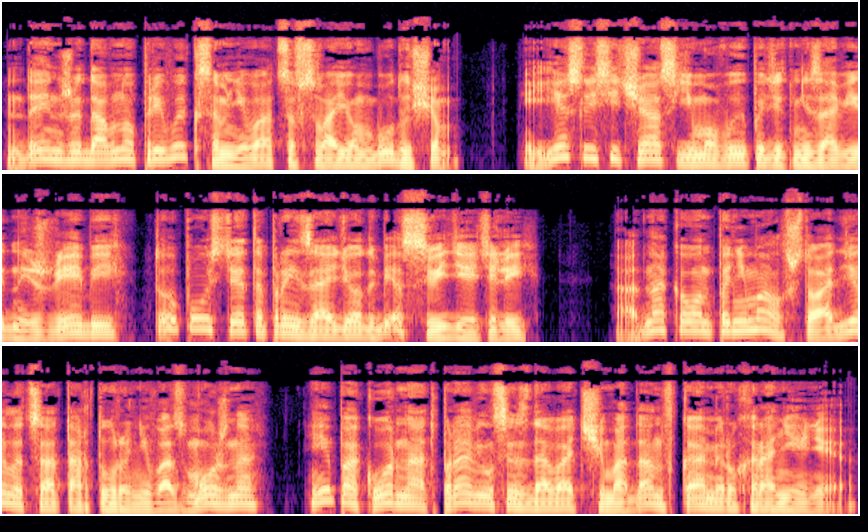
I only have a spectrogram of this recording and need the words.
Дэйн же давно привык сомневаться в своем будущем. И если сейчас ему выпадет незавидный жребий, то пусть это произойдет без свидетелей. Однако он понимал, что отделаться от Артура невозможно, и покорно отправился сдавать чемодан в камеру хранения.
